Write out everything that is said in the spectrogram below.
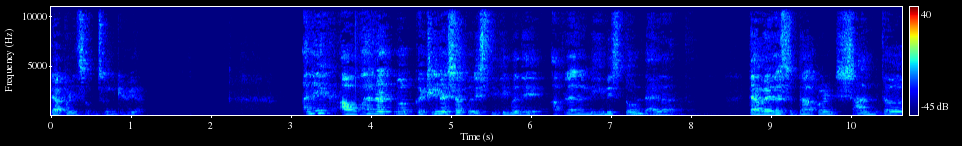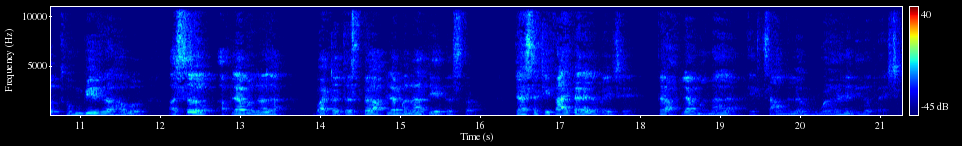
ते आपण समजून घेऊया. अनेक आव्हानात्मक कठीण अशा परिस्थितीमध्ये आपल्याला नेहमीच तोंड द्यायला लागतं. त्यावेळेला सुद्धा आपण शांत खंबीर राहावं असं आपल्या मनाला वाटत असतं आपल्या मनात येत असतं. त्यासाठी काय करायला पाहिजे? तर आपल्या मनाला एक चांगलं वळण दिलं पाहिजे.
